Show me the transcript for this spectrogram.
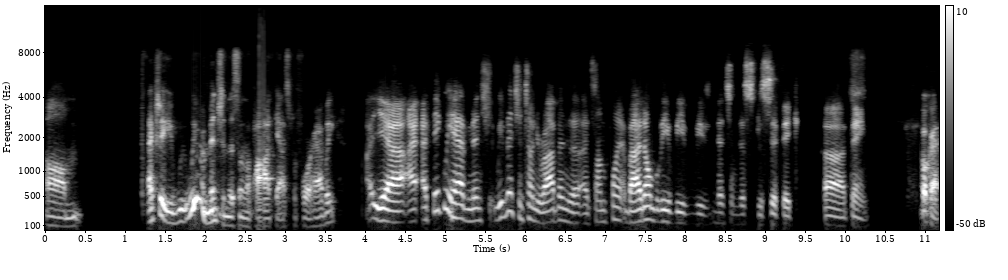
Um, actually, we, we haven't mentioned this on the podcast before, have we? Uh, yeah, I, I, think we have mentioned we mentioned Tony Robbins at, some point, but I don't believe we we mentioned this specific uh, thing. Okay.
